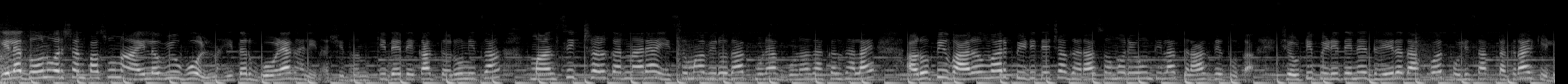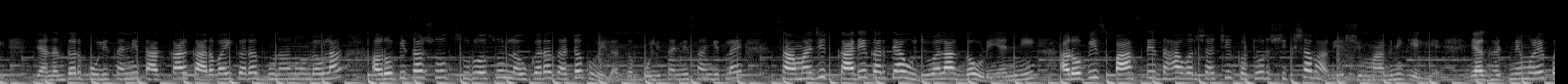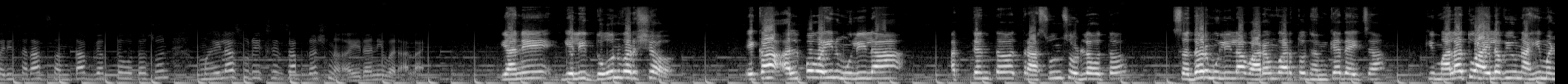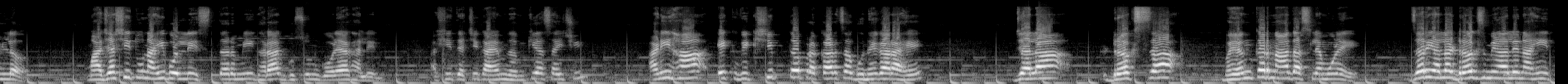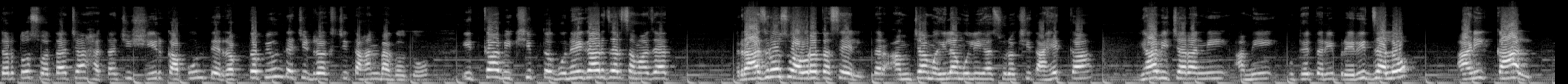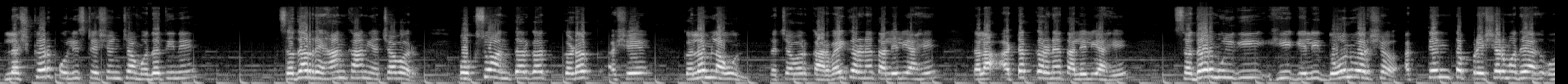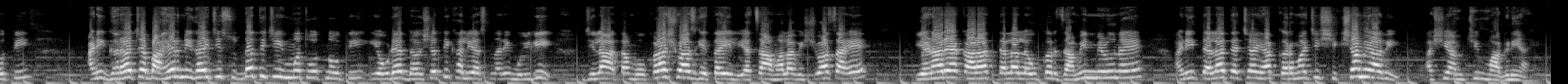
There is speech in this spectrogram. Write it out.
गेल्या दोन वर्षांपासून आय लव्ह यू बोल नाहीतर गोळ्या घालीन अशी धमकी देत एका तरुणीचा मानसिक छळ करणाऱ्या इसमा विरोधात पुण्यात गुन्हा दाखल झालाय. आरोपी वारंवार पीडितेच्या घरासमोर येऊन तिला त्रास देत होता. शेवटी पीडितेने धैर्य दाखवत पोलिसात तक्रार केली. ज्यानंतर पोलिसांनी तात्काळ कारवाई करत गुन्हा नोंदवला. आरोपीचा शोध सुरू असून लवकरच अटक होईल असं पोलिसांनी सांगितलंय. सामाजिक कार्यकर्त्या उज्ज्वला गौड यांनी आरोपीस पाच ते दहा वर्षाची कठोर शिक्षा व्हावी अशी मागणी केली आहे या घटनेमुळे परिसरात संताप व्यक्त होत असून महिला सुरक्षेचा प्रश्न ऐरणीवर आलाय. याने गेली दोन वर्ष एका अल्पवयीन मुलीला अत्यंत त्रासून सोडलं होतं. सदर मुलीला वारंवार तो धमक्या द्यायचा की मला तू आय लव्ह यू नाही म्हणलं. माझ्याशी तू नाही बोललीस तर मी घरात घुसून गोळ्या घालेन. अशी त्याची कायम धमकी असायची. आणि हा एक विक्षिप्त प्रकारचा गुन्हेगार आहे ज्याला ड्रग्सचा भयंकर नाद असल्यामुळे. जर याला ड्रग्ज मिळाले नाही तर तो स्वतःच्या हाताची शीर कापून ते रक्त पिऊन त्याची ड्रग्सची तहान भागवतो. इतका विक्षिप्त गुन्हेगार जर समाजात राजरोस वावरत असेल तर आमच्या महिला मुली ह्या सुरक्षित आहेत का? ह्या विचारांनी आम्ही कुठेतरी प्रेरित झालो. आणि काल लष्कर पोलीस स्टेशनच्या मदतीने सदर रेहान खान याच्यावर पोक्सो अंतर्गत कडक असे कलम लावून त्याच्यावर कारवाई करण्यात आलेली आहे. त्याला अटक करण्यात आलेली आहे. सदर मुलगी ही गेली दोन वर्ष अत्यंत प्रेशरमध्ये होती आणि घराच्या बाहेर निघायची सुद्धा तिची हिंमत होत नव्हती. एवढ्या दहशतीखाली असणारी मुलगी जिला आता मोकळा श्वास घेता येईल याचा आम्हाला विश्वास आहे. येणाऱ्या काळात त्याला लवकर जामीन मिळू नये आणि त्याला त्याच्या ह्या कर्माची शिक्षा मिळावी अशी आमची मागणी आहे.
